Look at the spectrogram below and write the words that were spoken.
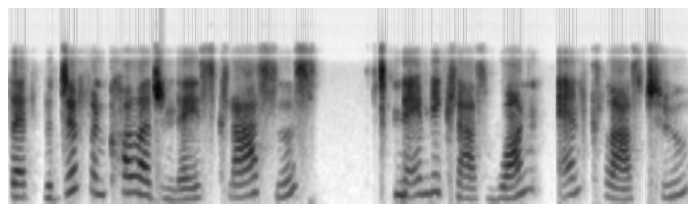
that the different collagenase classes namely class 1 and class 2,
